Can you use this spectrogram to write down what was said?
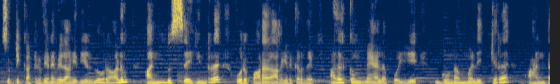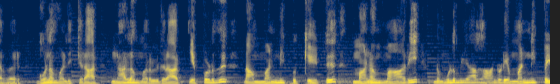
சுட்டி காட்டுகிறது எனவேதான் இது எல்லோராலும் அன்பு செய்கின்ற ஒரு பாடலாக இருக்கிறது. அதற்கும் மேலே போய் குணமளிக்கிற ஆண்டவர் குணமளிக்கிறார் நலம் அருள்கிறார். எப்பொழுது நாம் மன்னிப்பு கேட்டு மனம் மாறி இந்த முழுமையாக ஆண்டுடைய மன்னிப்பை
